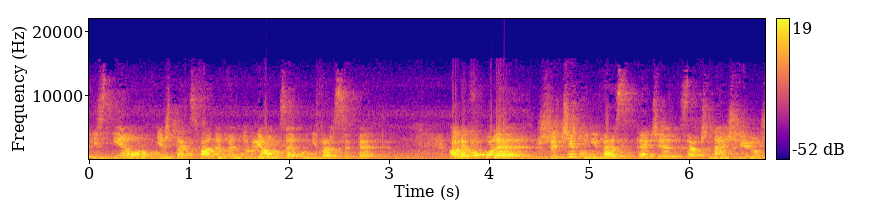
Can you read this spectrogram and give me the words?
y, istnieją również tak zwane wędrujące uniwersytety. Ale w ogóle życie w uniwersytecie zaczyna się już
